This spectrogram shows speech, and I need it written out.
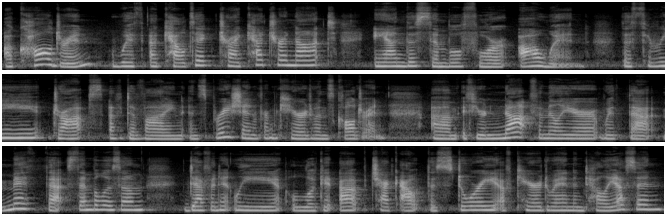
a cauldron with a Celtic triquetra knot and the symbol for Awen, the three drops of divine inspiration from Ceridwen's cauldron. Um, if you're not familiar with that myth, that symbolism, definitely look it up. Check out the story of Ceridwen and Taliesin.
